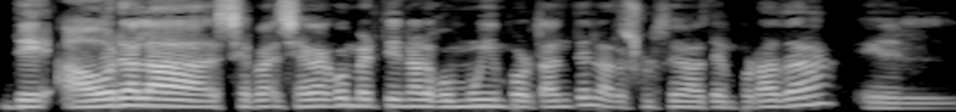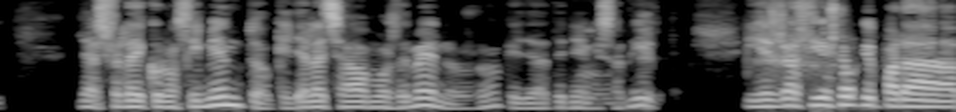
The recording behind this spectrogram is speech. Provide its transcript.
de ahora la, se, va, se, va, a convertir en algo muy importante en la resolución de la temporada, el, la esfera de conocimiento, que ya la echábamos de menos, ¿no? que ya tenía que salir. Y es gracioso que para,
